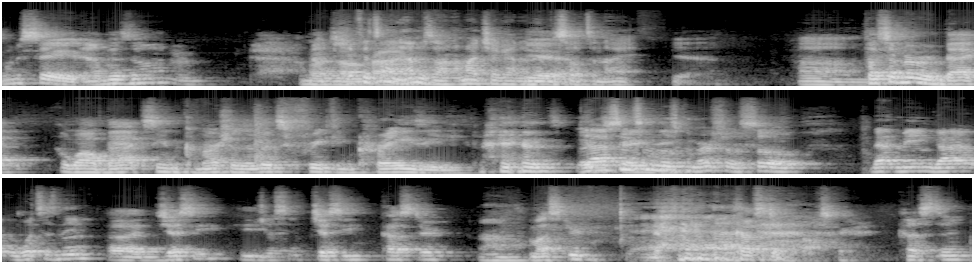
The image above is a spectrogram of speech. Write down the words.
I want to say Amazon or I'm not Amazon. If it's on Amazon, I might check out an Yeah. episode tonight. Yeah. Um, Plus, I remember back a while back seeing the commercials. It looks freaking crazy. Looks yeah, I've seen some of those commercials. So that main guy, what's his name? Uh, Jesse, he, Jesse. Jesse Custer, Uh-huh. Mustard. Custer, Oscar. Custard.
